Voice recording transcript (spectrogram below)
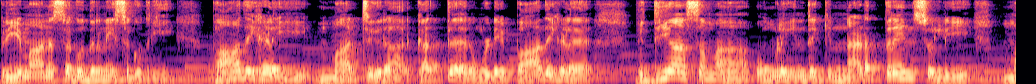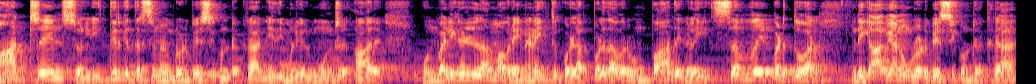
பிரியமான சகோதரனே சகோதரியே பாதைகளை மாற்றுகிறார். கத்தர் உங்களுடைய பாதைகளை வித்தியாசமாக உங்களை இன்றைக்கு நடத்துகிறேன்னு சொல்லி மாற்றேன்னு சொல்லி தீர்க்க தரிசனம் எங்களோடு பேசிக் கொண்டிருக்கிறார். நீதிமொழிகள் மூன்று ஆறு. உன் வழிகளெல்லாம் அவரை நினைத்துக்கொள் அப்பொழுது அவர் உன் பாதைகளை செவ்வைப்படுத்துவார். இன்றைக்கு ஆவியான உங்களோடு பேசிக் கொண்டிருக்கிறார்.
